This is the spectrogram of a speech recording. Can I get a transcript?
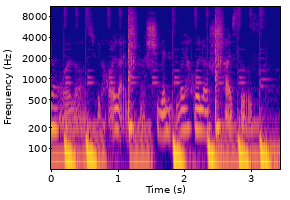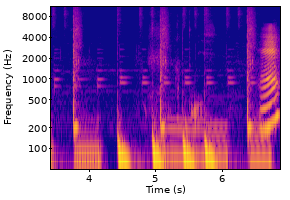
Oh, Heuler. Heuler einfach verschwenden, weil Heuler scheiße ist. Mach durch. Hä?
